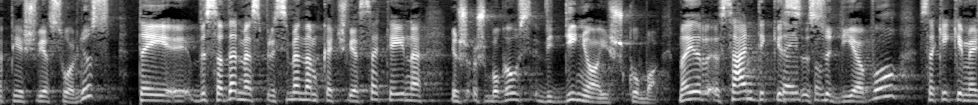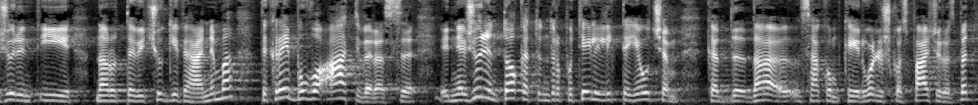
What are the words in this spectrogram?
apie šviesuolius, tai visada mes prisimenam, kad šviesa ateina iš žmogaus vidinio aiškumo. Na ir santykis Taip. su Dievu, sakykime, žiūrint į Narutavičių gyvenimą, tikrai buvo atviras. Nežiūrint to, kad truputėlį liktai jaučiam, kad, na, sakom, kairuoliškos pažiūros, bet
